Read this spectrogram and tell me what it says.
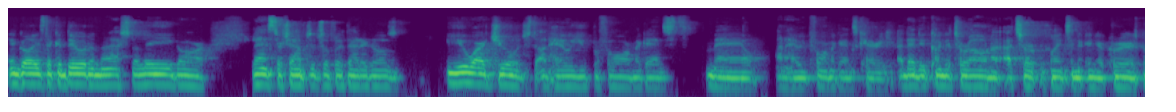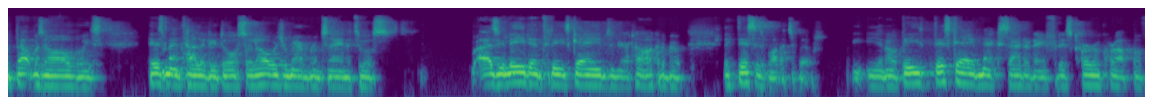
in guys that can do it in the National League or Leinster Championship stuff like that." He goes, "You are judged on how you perform against." Mayo and how you perform against Kerry. And then you kind of Tyrone at, at certain points in, in, your careers. But that was always his mentality to us. I'll always remember him saying it to us as you lead into these games and you're talking about, like, this is what it's about. You know, these, this game next Saturday for this current crop of,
